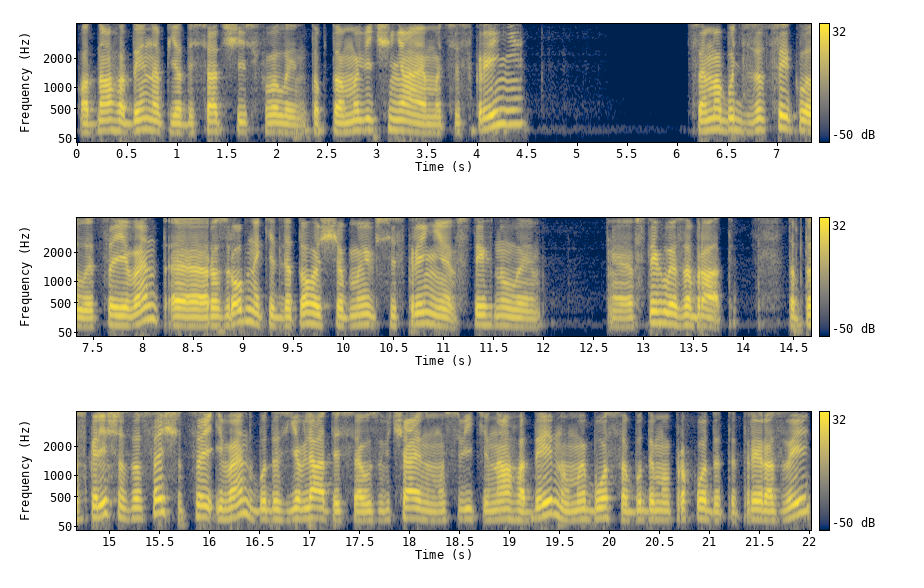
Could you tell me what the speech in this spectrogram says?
1 година 56 хвилин. Тобто ми відчиняємо ці скрині. Це, мабуть, зациклили цей івент е, розробники для того, щоб ми всі скрині встигнули, е, встигли забрати. Тобто, скоріше за все, що цей івент буде з'являтися у звичайному світі на годину. Ми боса будемо проходити три рази.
